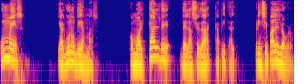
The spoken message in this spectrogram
un mes y algunos días más como alcalde de la ciudad capital. Principales logros.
